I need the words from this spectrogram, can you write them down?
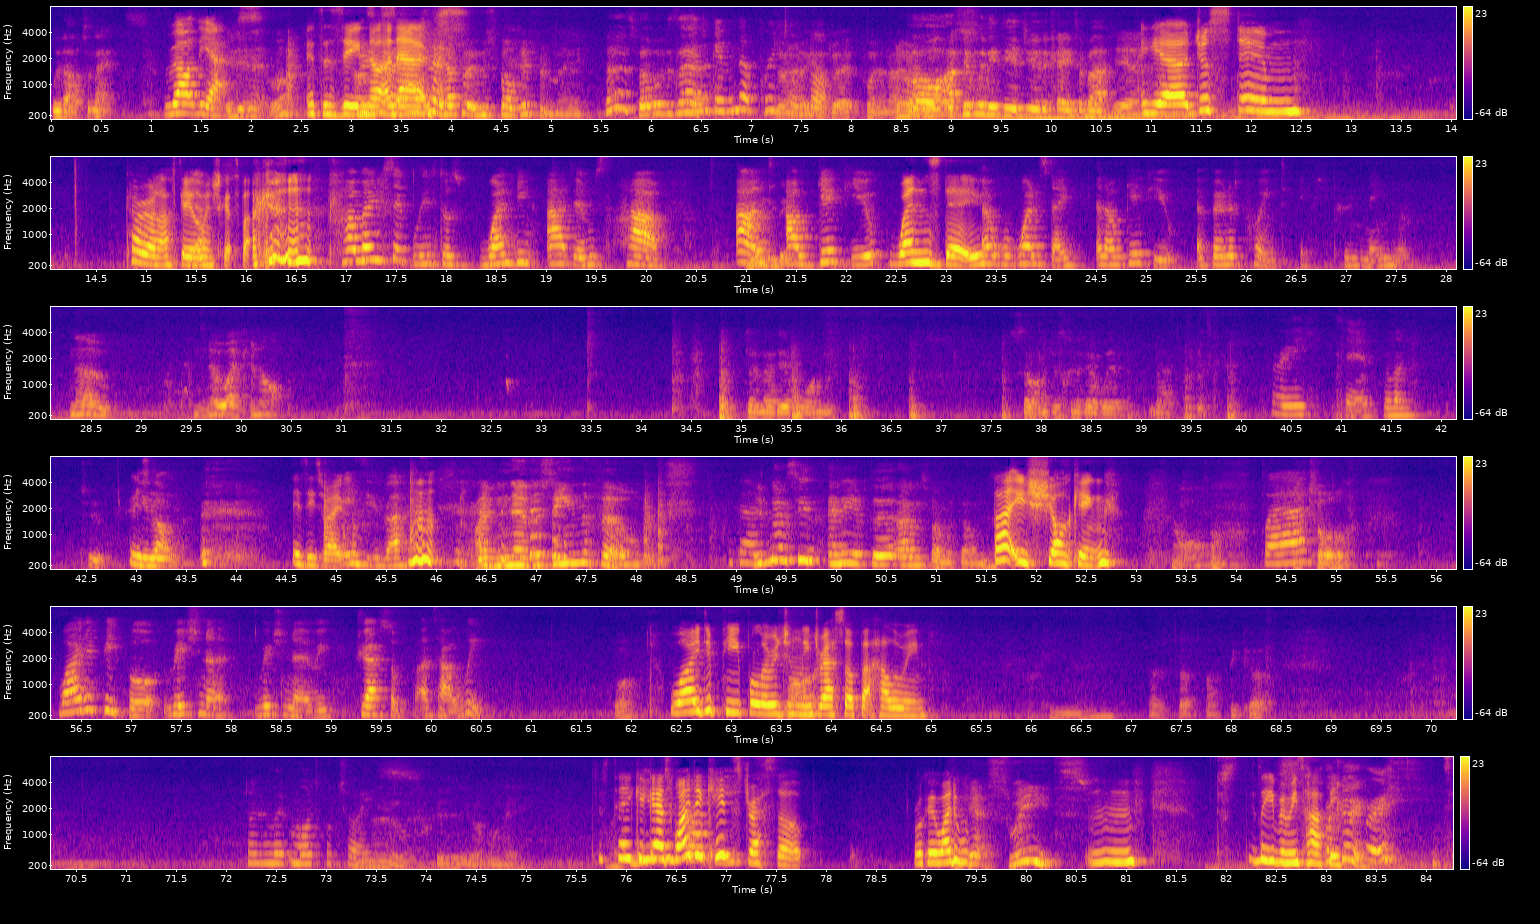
Without an X. Without the X. Is it an X? What? It's a Z, not an I X. thought it was spelled differently. No, it's spelled with a You were Z. given that point Do or not? point? I Oh, it was. I think we need the adjudicator back. Yeah. Yeah, just um. Carry on, ask Ayla Yeah. when she gets back. How many siblings does Wendy Addams have? And Wendy. I'll give you Wednesday. a Wednesday, and I'll give you a bonus point if you can name them. No. No, I cannot. Don't know the other one. So I'm just going to go with that. Three, two, one. Two. Izzy. You're wrong. Izzy's right. Izzy's right. I've never seen the film. Okay. You've never seen any of the Addams Family films? that is shocking. No. Where? At all. Why did people origina- originally dress up at Halloween? What? Why did people originally Why? dress up at Halloween? Fucking no. That's that's fast cut. Multiple choice. No, because you got money. Just take a guess. Why do kids dress up? Okay, why do we. Get sweets. Mm, just leaving me happy. Okay.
